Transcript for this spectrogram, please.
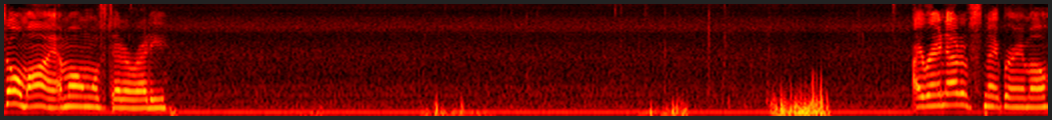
So am I. I'm almost dead already. I ran out of sniper ammo.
